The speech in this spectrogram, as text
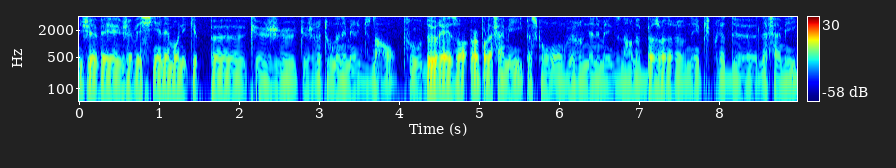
j'avais, j'avais signalé à mon équipe euh, que, je, que je retourne en Amérique du Nord pour deux raisons. Un, pour la famille, parce qu'on veut revenir en Amérique du Nord. On a besoin de revenir plus près de, la famille.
